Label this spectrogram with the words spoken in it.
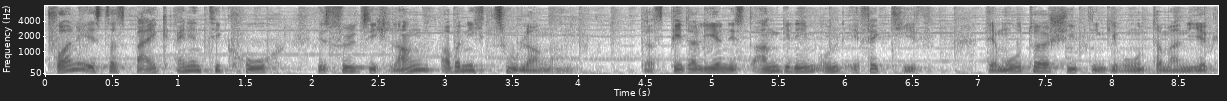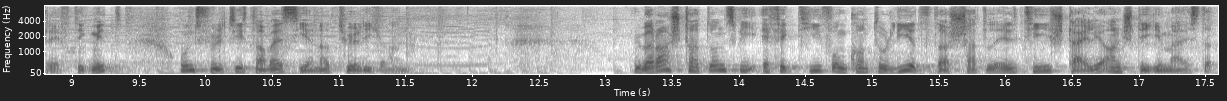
Vorne ist das Bike einen Tick hoch, es fühlt sich lang, aber nicht zu lang an. Das Pedalieren ist angenehm und effektiv. Der Motor schiebt in gewohnter Manier kräftig mit und fühlt sich dabei sehr natürlich an. Überrascht hat uns, wie effektiv und kontrolliert das Shuttle LT steile Anstiege meistert.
